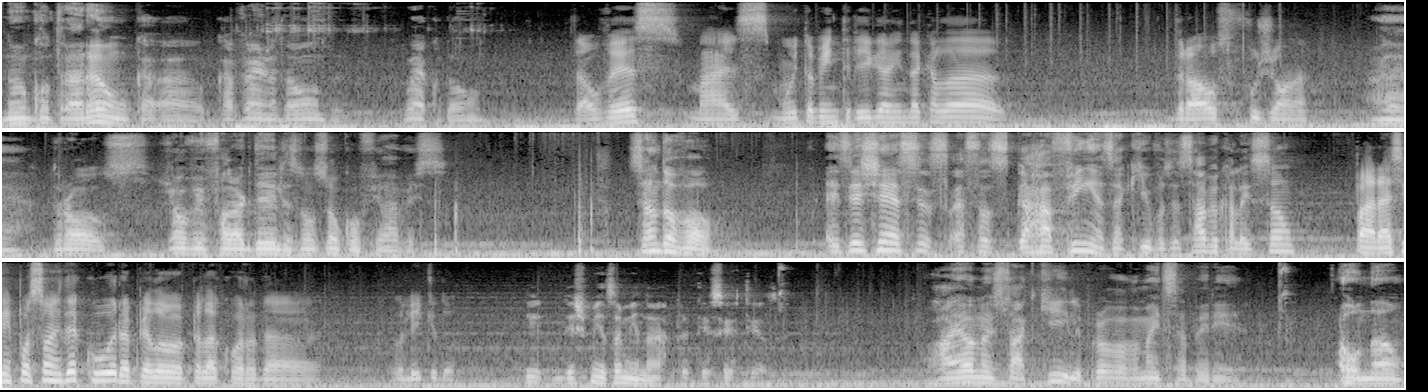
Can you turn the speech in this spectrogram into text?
Não encontrarão o ca- a caverna da onda, o eco da onda. Talvez, mas muito me intriga ainda aquela Draws Fujona. É, Drolls, já ouvi falar deles, não são confiáveis. Sandoval, existem esses- essas garrafinhas aqui, você sabe o que elas são? Parecem poções de cura pelo, pela cor da, do líquido. E- Deixa-me examinar para ter certeza. O Rael não está aqui, ele provavelmente saberia. Ou não.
